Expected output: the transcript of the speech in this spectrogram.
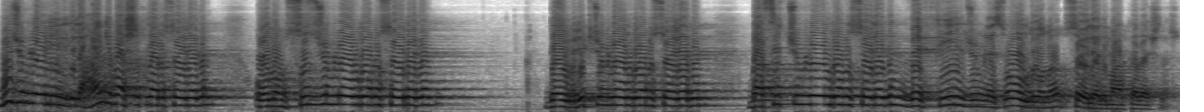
bu cümleyle ilgili hangi başlıkları söyledim? Olumsuz cümle olduğunu söyledim. Devrik cümle olduğunu söyledim basit cümle olduğunu söyledim ve fiil cümlesi olduğunu söyledim arkadaşlar.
